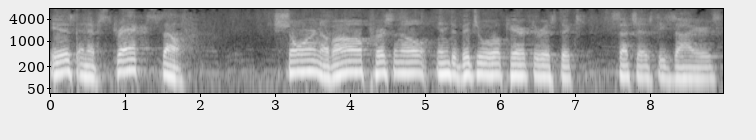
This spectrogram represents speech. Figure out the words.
is an abstract self, shorn of all personal, individual characteristics such as desires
